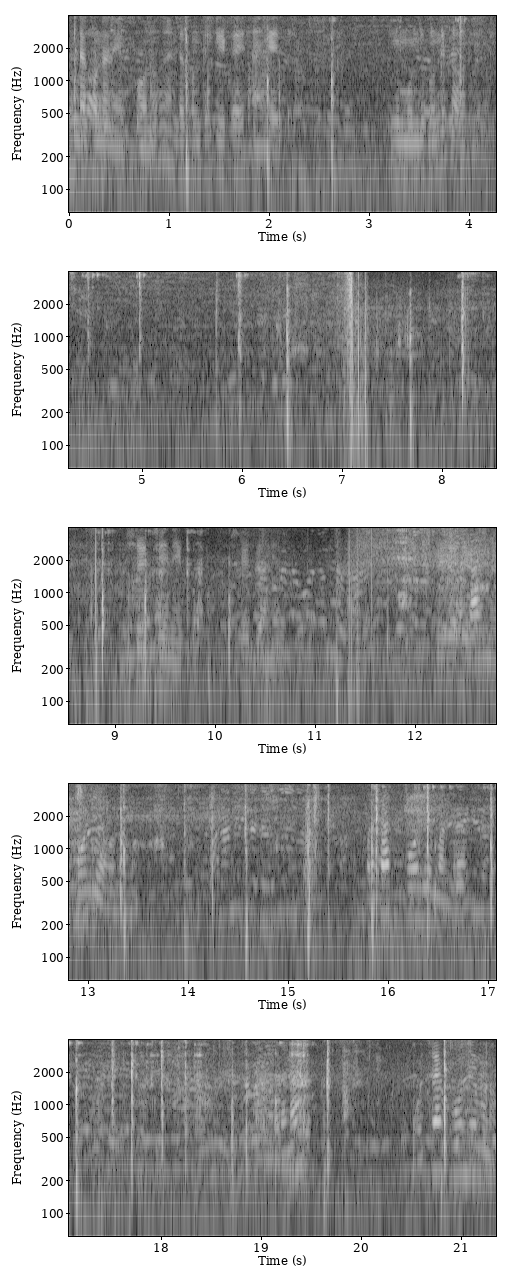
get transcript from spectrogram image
ఎండకుండానే ఫోను ఎండకుంటే హీట్ అయి హ్యాంగ్ అవుతుంది. ఈ ముందుకుండి కవర్ చేయొచ్చు చేయని ఎక్కువ. కానీ ఫోన్ చేయమన్నా? వచ్చాక ఫోన్ చేయమన్నా?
